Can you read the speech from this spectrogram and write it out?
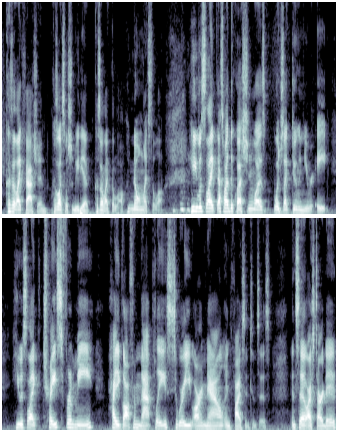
because I like fashion, because I like social media, because I like the law. No one likes the law. he was like, that's why the question was, "What'd you like doing when you were eight? He was like, "Trace from me how you got from that place to where you are now in five sentences." And so I started.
